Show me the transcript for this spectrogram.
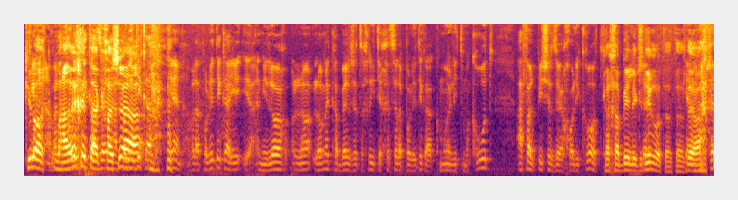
כאילו, כן, מערכת ההכחשה... כן, אבל הפוליטיקה, אני לא, לא, לא מקבל שצריך להתייחס אל הפוליטיקה כמו אל התמכרות, אף על פי שזה יכול לקרות. ככה ביל הגדיר אותה, אתה כן, יודע. חושב,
